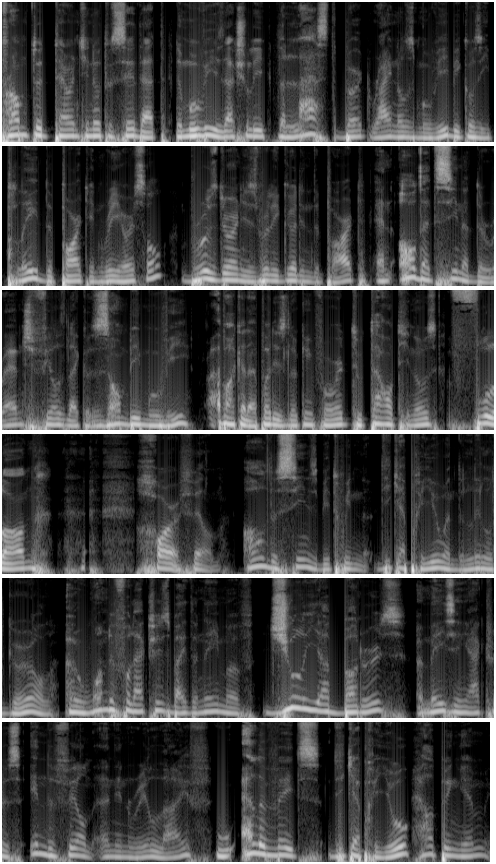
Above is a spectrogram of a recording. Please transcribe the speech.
prompted Tarantino to say that the movie is actually the last Burt Reynolds movie because he played the part in rehearsal. Bruce Dern is really good in the part, and all that scene at the ranch feels like a zombie movie. Abracadapod is looking forward to Tarantino's full on horror film all the scenes between DiCaprio and the little girl. A wonderful actress by the name of Julia Butters, amazing actress in the film and in real life, who elevates DiCaprio, helping him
